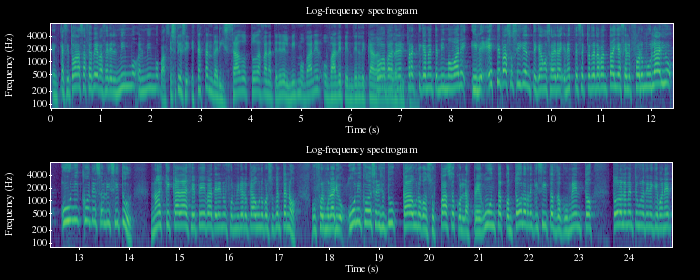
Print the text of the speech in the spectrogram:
en casi todas las AFP va a ser el mismo, el mismo paso. Eso te iba a decir, ¿está estandarizado? ¿Todas van a tener el mismo banner o va a depender de cada Todas van a tener prácticamente el mismo banner. Y este paso siguiente que vamos a ver en este sector de la pantalla es el formulario único de solicitud. No es que cada AFP va a tener un formulario cada uno por su cuenta, no. Un formulario único de solicitud, cada uno con sus pasos, con las preguntas, con todos los requisitos, documentos, todos los elementos que uno tiene que poner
